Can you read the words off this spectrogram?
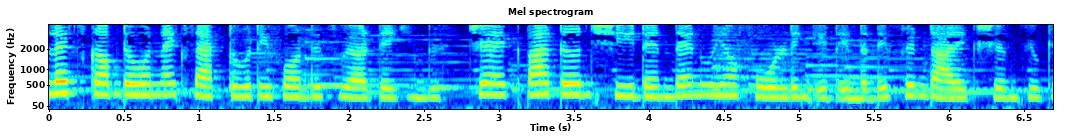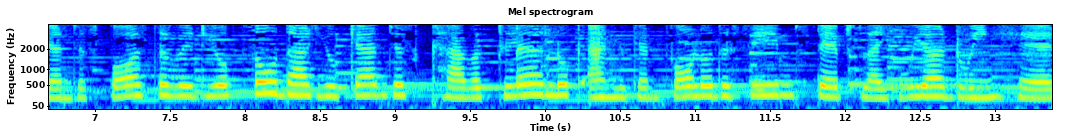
Let's come to our next activity for this. We are taking this check pattern sheet and then we are folding it in the different directions. You can just pause the video so that you can just have a clear look and you can follow the same steps like we are doing here.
